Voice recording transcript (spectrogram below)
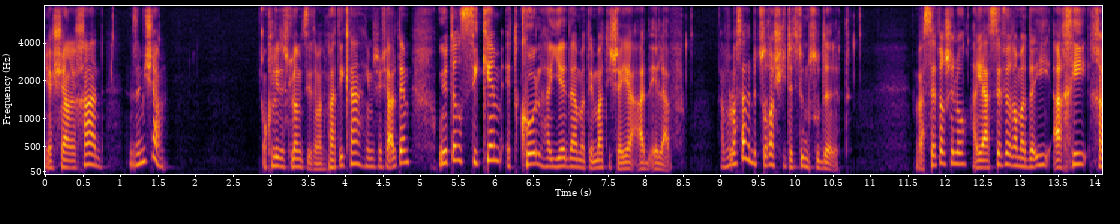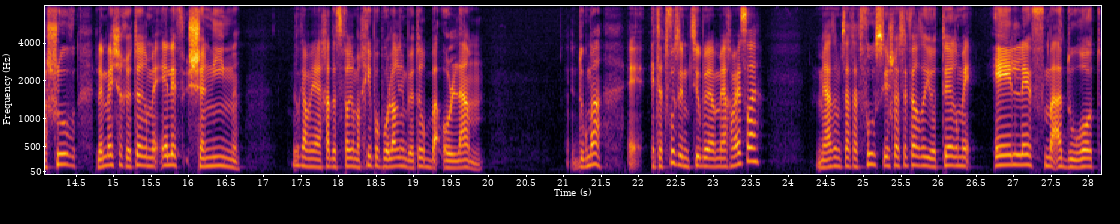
ישר אחד? זה משם. אוקלידס לא המציא את המתמטיקה, אם שאלתם, הוא יותר סיכם את כל הידע המתמטי שהיה עד אליו. אבל הוא עשה את זה בצורה שיטתית ומסודרת. והספר שלו היה הספר המדעי הכי חשוב למשך יותר מאלף שנים. זה גם היה אחד הספרים הכי פופולריים ביותר בעולם. דוגמה, את הדפוס המציאו במאה ה-15? מאז המצאת הדפוס יש לספר הזה יותר מאלף מהדורות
